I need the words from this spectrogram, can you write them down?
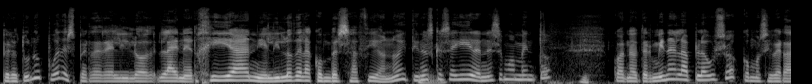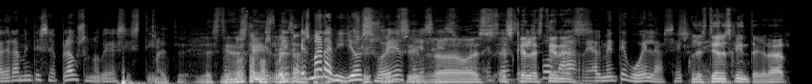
pero tú no puedes perder el hilo, la energía ni el hilo de la conversación, ¿no? Y tienes que seguir en ese momento, cuando termina el aplauso, como si verdaderamente ese aplauso no hubiera existido. es, maravilloso, ¿eh? es, que les tienes... Realmente vuelas, ¿eh? Les tienes que integrar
